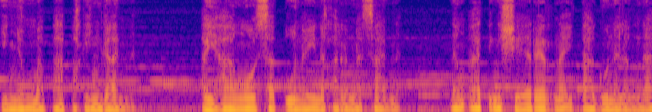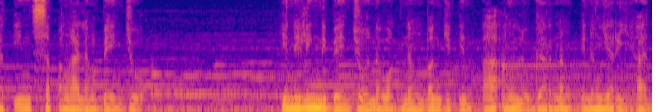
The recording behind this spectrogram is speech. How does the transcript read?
inyong mapapakinggan ay hango sa tunay na karanasan ng ating sharer na itago na lang natin sa pangalang Benjo. Hiniling ni Benjo na wag nang banggitin pa ang lugar ng pinangyarihan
